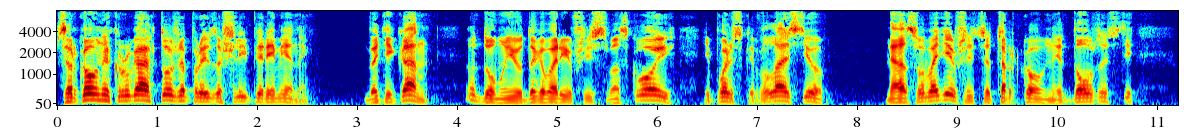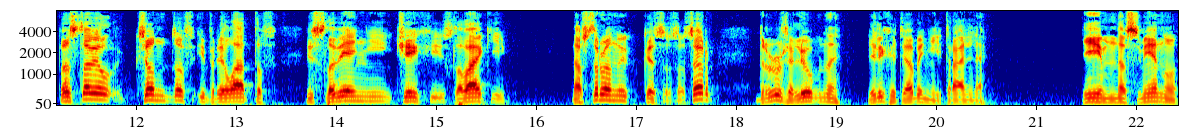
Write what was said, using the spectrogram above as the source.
В церковных кругах тоже произошли перемены. Ватикан, ну, думаю, договорившись с Москвой и польской властью, на освободившиеся церковные должности поставил ксендов и прилатов из Словении, Чехии, Словакии, настроенных к СССР дружелюбно или хотя бы нейтрально. Им на смену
